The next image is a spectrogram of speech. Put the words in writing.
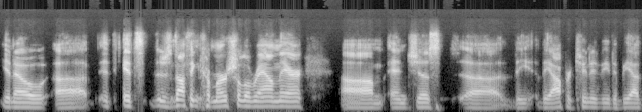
You know, uh, it, it's there's nothing commercial around there, um, and just uh, the the opportunity to be out.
